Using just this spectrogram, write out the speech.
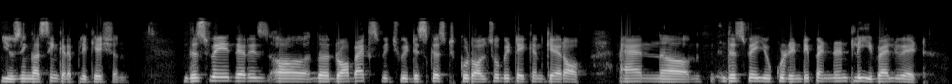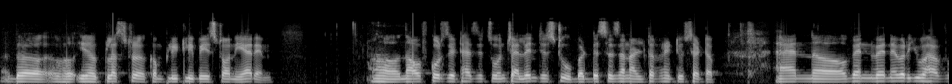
using async replication. This way, there is uh, the drawbacks which we discussed could also be taken care of, and uh, this way you could independently evaluate the uh, cluster completely based on ARM uh, now, of course, it has its own challenges too, but this is an alternative setup. And uh, when whenever you have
